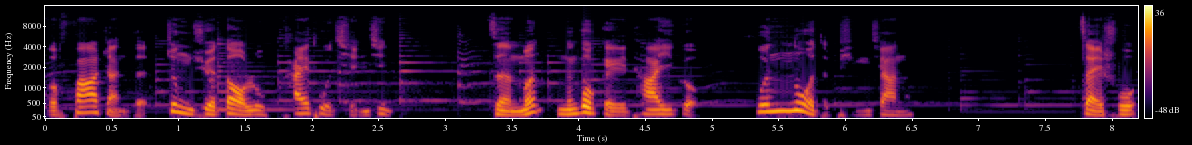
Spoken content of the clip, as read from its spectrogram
和发展的正确道路开拓前进，怎么能够给他一个昏诺的评价呢？再说，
